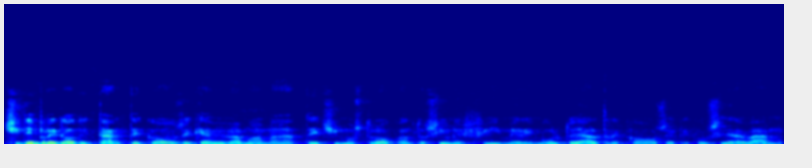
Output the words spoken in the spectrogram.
Ci depredò di tante cose che avevamo amate e ci mostrò quanto siano effimeri molte altre cose che consideravamo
